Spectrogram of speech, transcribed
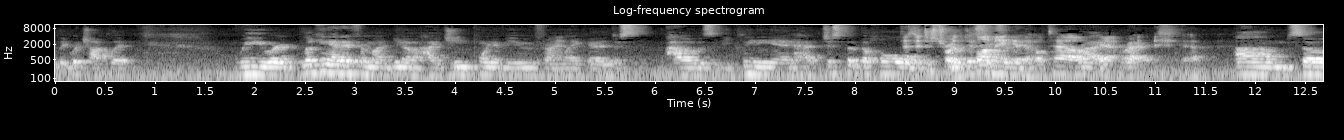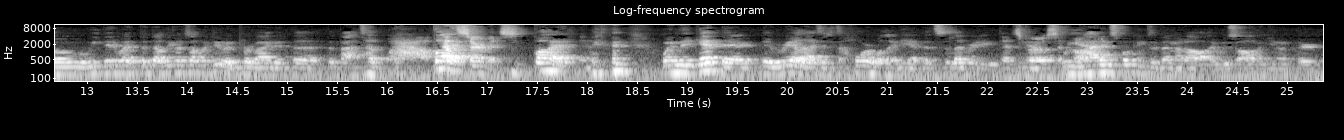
liquid chocolate. We were looking at it from a you know hygiene point of view, from Right. like uh, just how it was to be cleaning it, had just the, the whole. Does it destroy the plumbing in the hotel? Right, yeah, right. Yeah. Um, so we did what the W Hotel would do and provided the, the bathtub. Wow, But- that's service. But when they get there, they realize it's a horrible idea. That celebrity. That's you know, gross and We hadn't spoken to them at all. It was all you know. They're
